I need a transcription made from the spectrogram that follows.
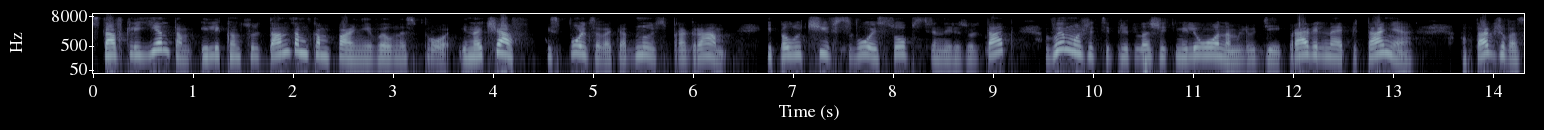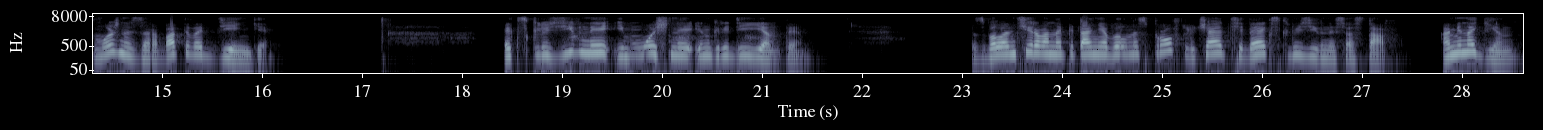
Став клиентом или консультантом компании Wellness Pro и начав использовать одну из программ и получив свой собственный результат, вы можете предложить миллионам людей правильное питание, а также возможность зарабатывать деньги. Эксклюзивные и мощные ингредиенты. Сбалансированное питание Wellness Pro включает в себя эксклюзивный состав. Аминоген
